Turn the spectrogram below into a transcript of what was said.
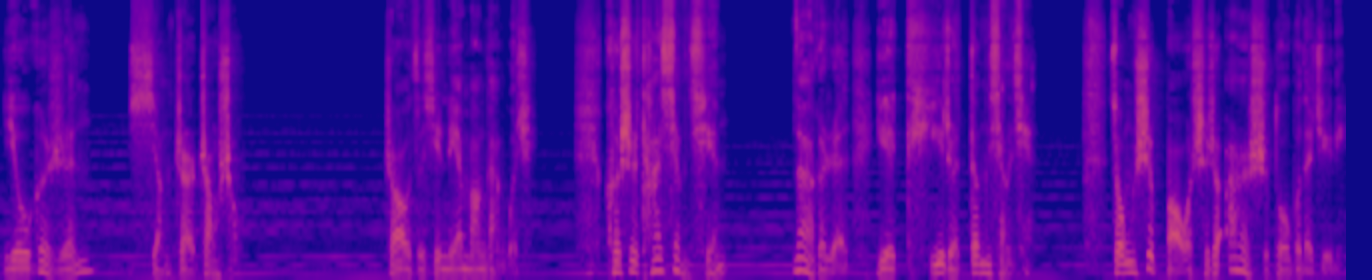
有个人向这儿招手。赵子欣连忙赶过去，可是他向前，那个人也提着灯向前，总是保持着二十多步的距离。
